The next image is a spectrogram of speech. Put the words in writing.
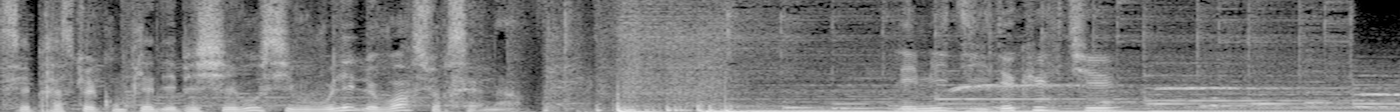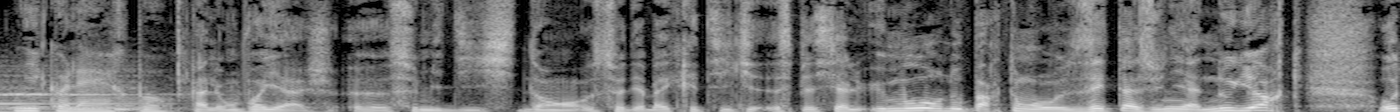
C'est presque complet. Dépêchez-vous si vous voulez le voir sur scène. Les midis de culture. Nicolas Herbeau. Allez, on voyage euh, ce midi dans ce débat critique spécial humour. Nous partons aux États-Unis, à New York, au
